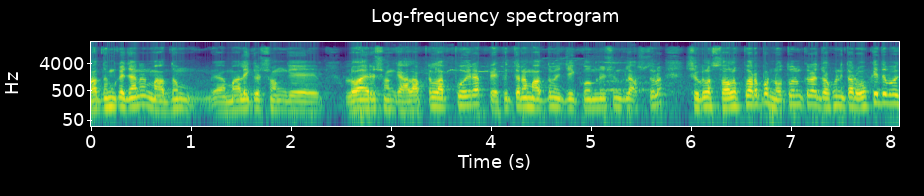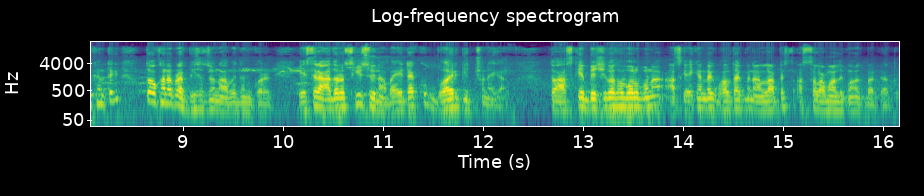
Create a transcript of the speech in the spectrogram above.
মাধ্যমকে জানান, মাধ্যম মালিকের সঙ্গে লয়ারের সঙ্গে আলাপ টালাপ করে প্রেফিতার মাধ্যমে যে কম্বিনেশনগুলো আসছিল, সেগুলো সলভ করার পর নতুন করে যখনই তার ওকে দেবো এখান থেকে, তখন আপনারা ভিসার জন্য আবেদন করেন। এছাড়া আদারস কিছুই না বা এটা খুব ভয়ের কিচ্ছু নেই তো আজকে বেশি কথা বলব না। আজকে এখান থেকে ভালো থাকবেন। আল্লাহ হাফেজ। আসসালামু আলাইকুম বারকাতু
